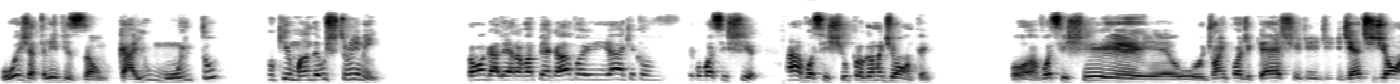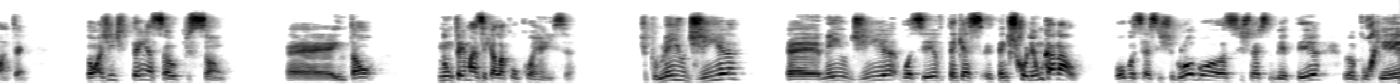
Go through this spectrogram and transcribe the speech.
Hoje a televisão caiu muito, o que manda é o streaming. Então a galera vai pegar e ah, o que, que, que eu vou assistir? Ah, vou assistir o programa de ontem. Pô, vou assistir o Join Podcast de, de, de antes de ontem. Então a gente tem essa opção. É, então não tem mais aquela concorrência. Tipo, meio-dia, é, meio-dia, você tem que, tem que escolher um canal. Ou você assiste Globo ou assiste SBT, porque,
